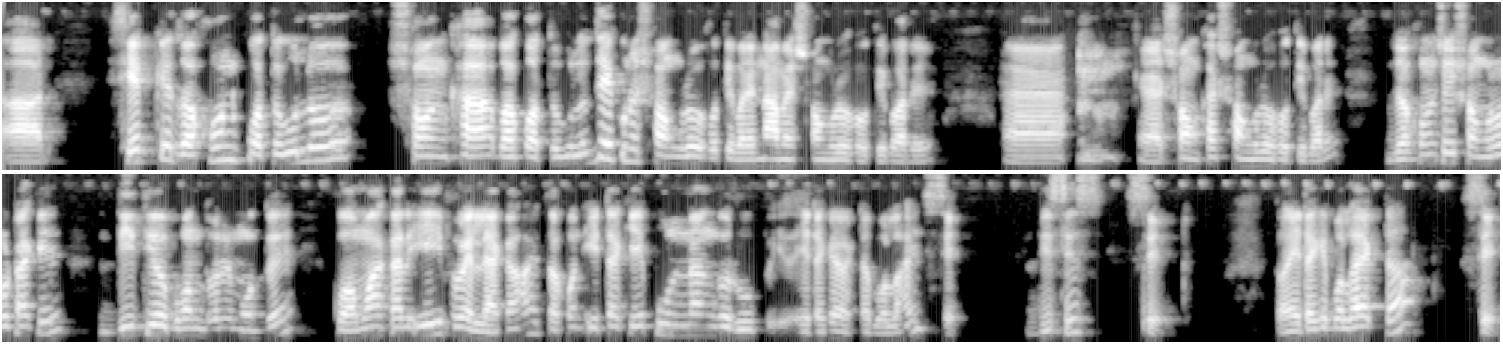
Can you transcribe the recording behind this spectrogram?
আর সেটকে যখন কতগুলো সংখ্যা বা কতগুলো যে কোনো সংগ্রহ হতে পারে, নামের সংগ্রহ হতে পারে সংখ্যার সংগ্রহ হতে পারে। যখন সেই সংগ্রহটাকে দ্বিতীয় বন্ধনের মধ্যে কমা আকারে এইভাবে লেখা হয়, তখন এটাকে পূর্ণাঙ্গ রূপ, এটাকে একটা বলা হয় সেট দিস ইজ সেট তখন এটাকে বলা হয় একটা সেট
